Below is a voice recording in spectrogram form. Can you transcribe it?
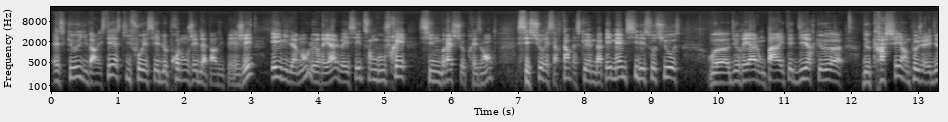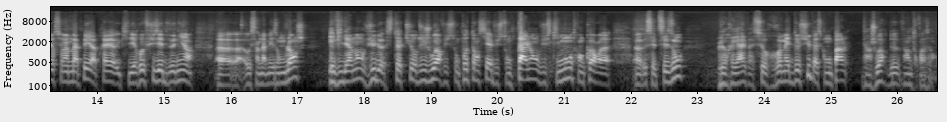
Est-ce qu'il va rester? Est-ce qu'il faut essayer de le prolonger de la part du PSG Et évidemment, le Real va essayer de s'engouffrer si une brèche se présente. C'est sûr et certain parce que Mbappé, même si les socios euh, du Real n'ont pas arrêté de dire que euh, de cracher un peu, j'allais dire, sur Mbappé après euh, qu'il ait refusé de venir au sein de la Maison Blanche, évidemment, vu la stature du joueur, vu son potentiel, vu son talent, vu ce qu'il montre encore cette saison, le Real va se remettre dessus parce qu'on parle d'un joueur de 23 ans.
